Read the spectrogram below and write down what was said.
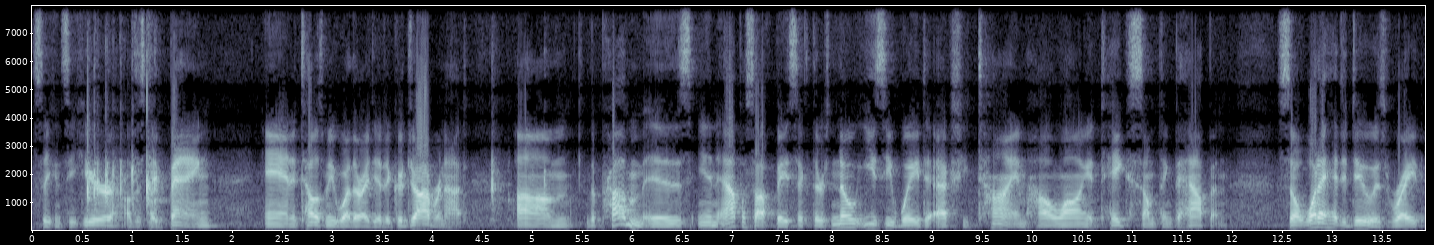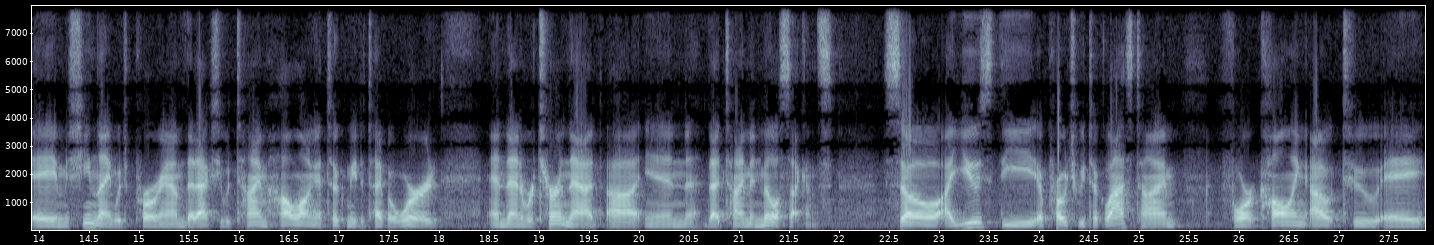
So you can see here, I'll just type bang, and it tells me whether I did a good job or not. Um, the problem is in AppleSoft Basic, there's no easy way to actually time how long it takes something to happen. So what I had to do is write a machine language program that actually would time how long it took me to type a word and then return that uh, in that time in milliseconds. So I used the approach we took last time for calling out to a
